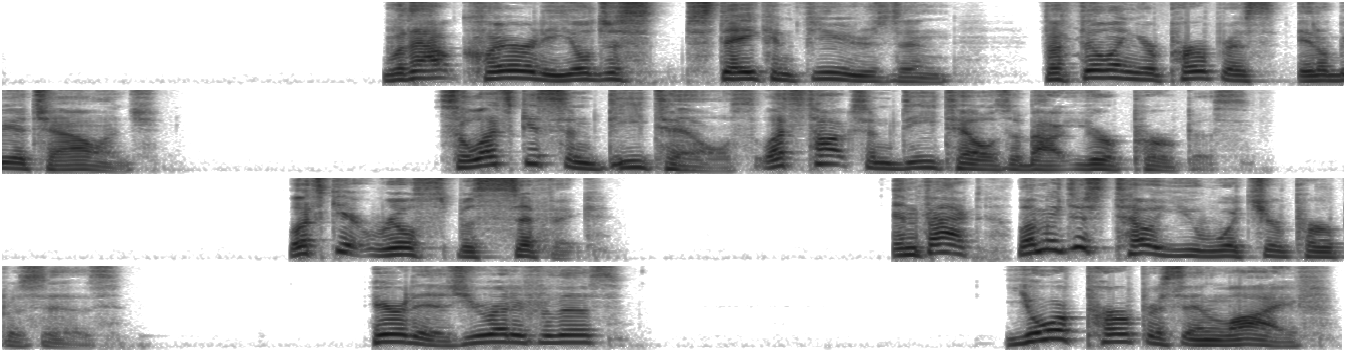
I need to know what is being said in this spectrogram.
Without clarity, you'll just stay confused and fulfilling your purpose, it'll be a challenge. So let's get some details. Let's talk some details about your purpose. Let's get real specific. In fact, let me just tell you what your purpose is. Here it is. You ready for this? Your purpose in life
